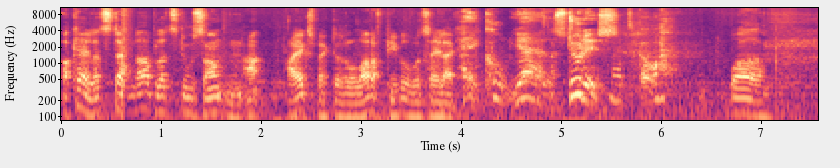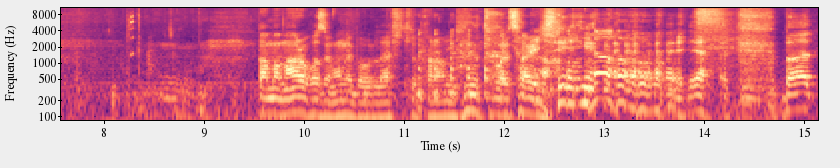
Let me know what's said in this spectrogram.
okay, let's stand up, let's do something. I, I expected a lot of people would say like, hey, cool, yeah, let's do this. Let's go. Well, Bamba Maru was the only boat left to put on towards Haiti. no. yeah, but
